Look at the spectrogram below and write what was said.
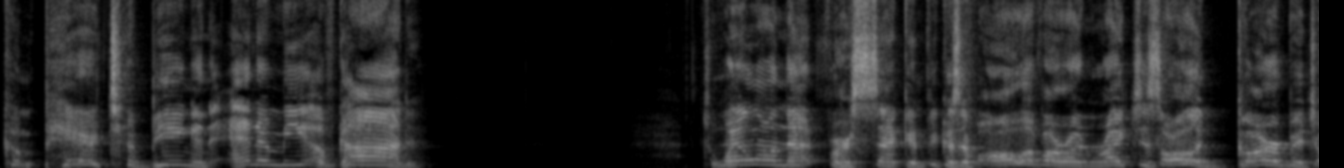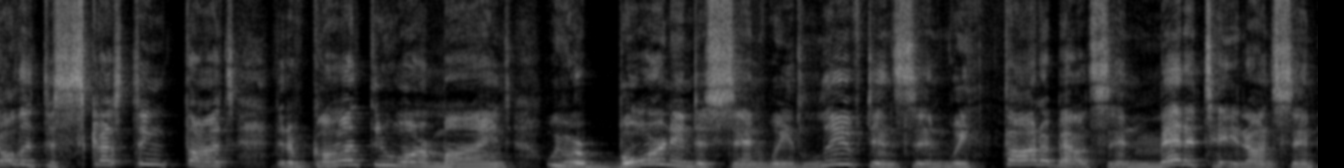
compared to being an enemy of God, dwell on that for a second because of all of our unrighteous, all the garbage, all the disgusting thoughts that have gone through our minds. We were born into sin. We lived in sin. We thought about sin, meditated on sin.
